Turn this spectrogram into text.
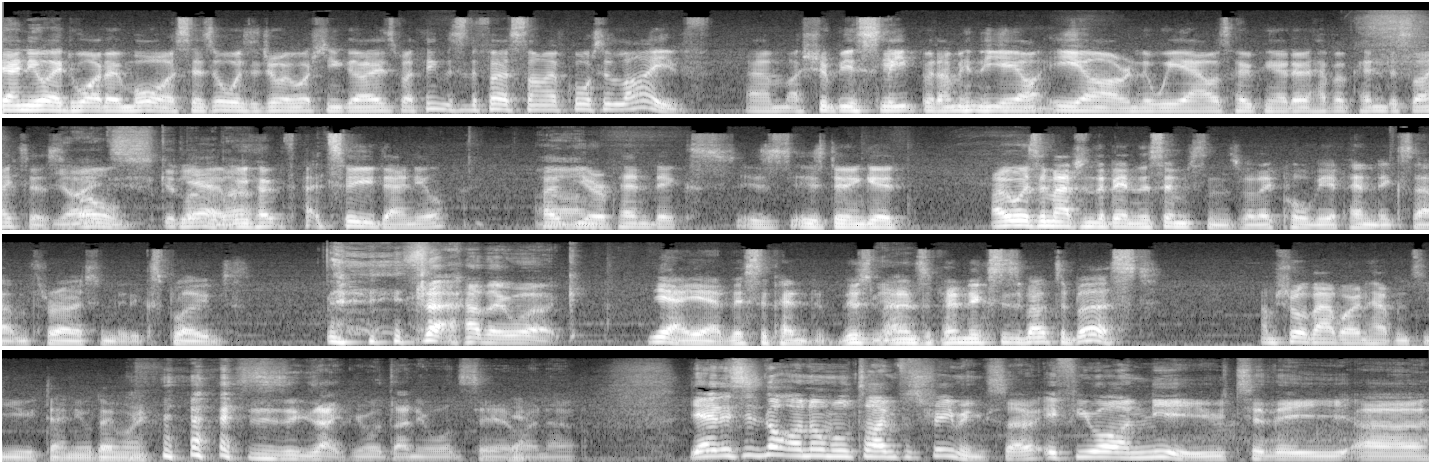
Daniel Eduardo Moore says, "Always enjoy watching you guys, but I think this is the first time I've caught it live. Um, I should be asleep, but I'm in the ER, ER in the wee hours, hoping I don't have appendicitis. Yikes. Well, Good yeah, we hope that too, Daniel. Hope Um, your appendix is is doing good. I always imagine the bit in The Simpsons where they pull the appendix out and throw it and it explodes. is that how they work? Yeah, yeah. This append- this Yeah. man's appendix is about to burst. I'm sure that won't happen to you, Daniel. Don't worry. this is exactly what Daniel wants to hear Yeah. right now. Yeah, this is not a normal time for streaming. So if you are new to the uh,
